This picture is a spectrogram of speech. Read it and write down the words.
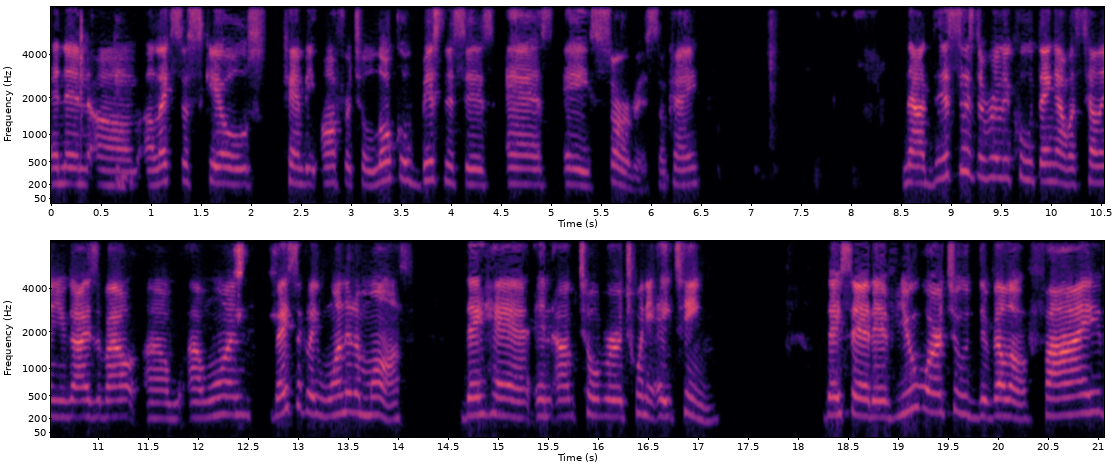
And then um, Alexa skills can be offered to local businesses as a service, okay? Now, this is the really cool thing I was telling you guys about. Uh, I won basically one of the month they had in October 2018. They said if you were to develop five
